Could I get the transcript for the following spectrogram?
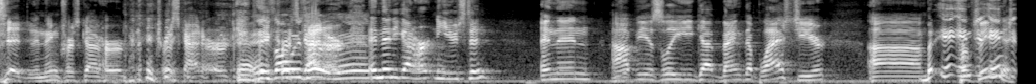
said, and then Chris got hurt, and then Chris got hurt, Yeah, and then he's Chris always got hurt, hurt, and then he got hurt in Houston, and then obviously he got banged up last year. Uh, But in, for in-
